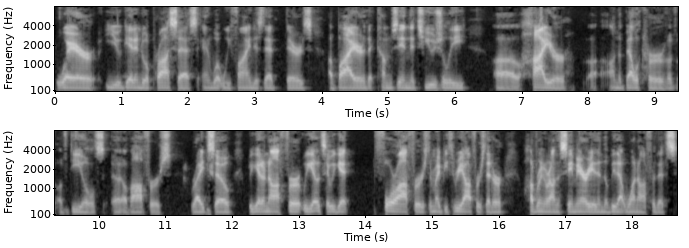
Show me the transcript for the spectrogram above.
Where you get into a process, and what we find is that there's a buyer that comes in that's usually uh, higher uh, on the bell curve of, of deals uh, of offers, right? So we get an offer. We get, let's say we get four offers. There might be three offers that are hovering around the same area. Then there'll be that one offer that's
